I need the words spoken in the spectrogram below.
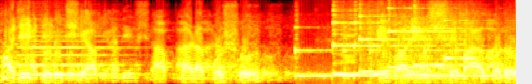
হাজির করেছি আপনাদের, আপনারা বসুন। এবারে সেবা করো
